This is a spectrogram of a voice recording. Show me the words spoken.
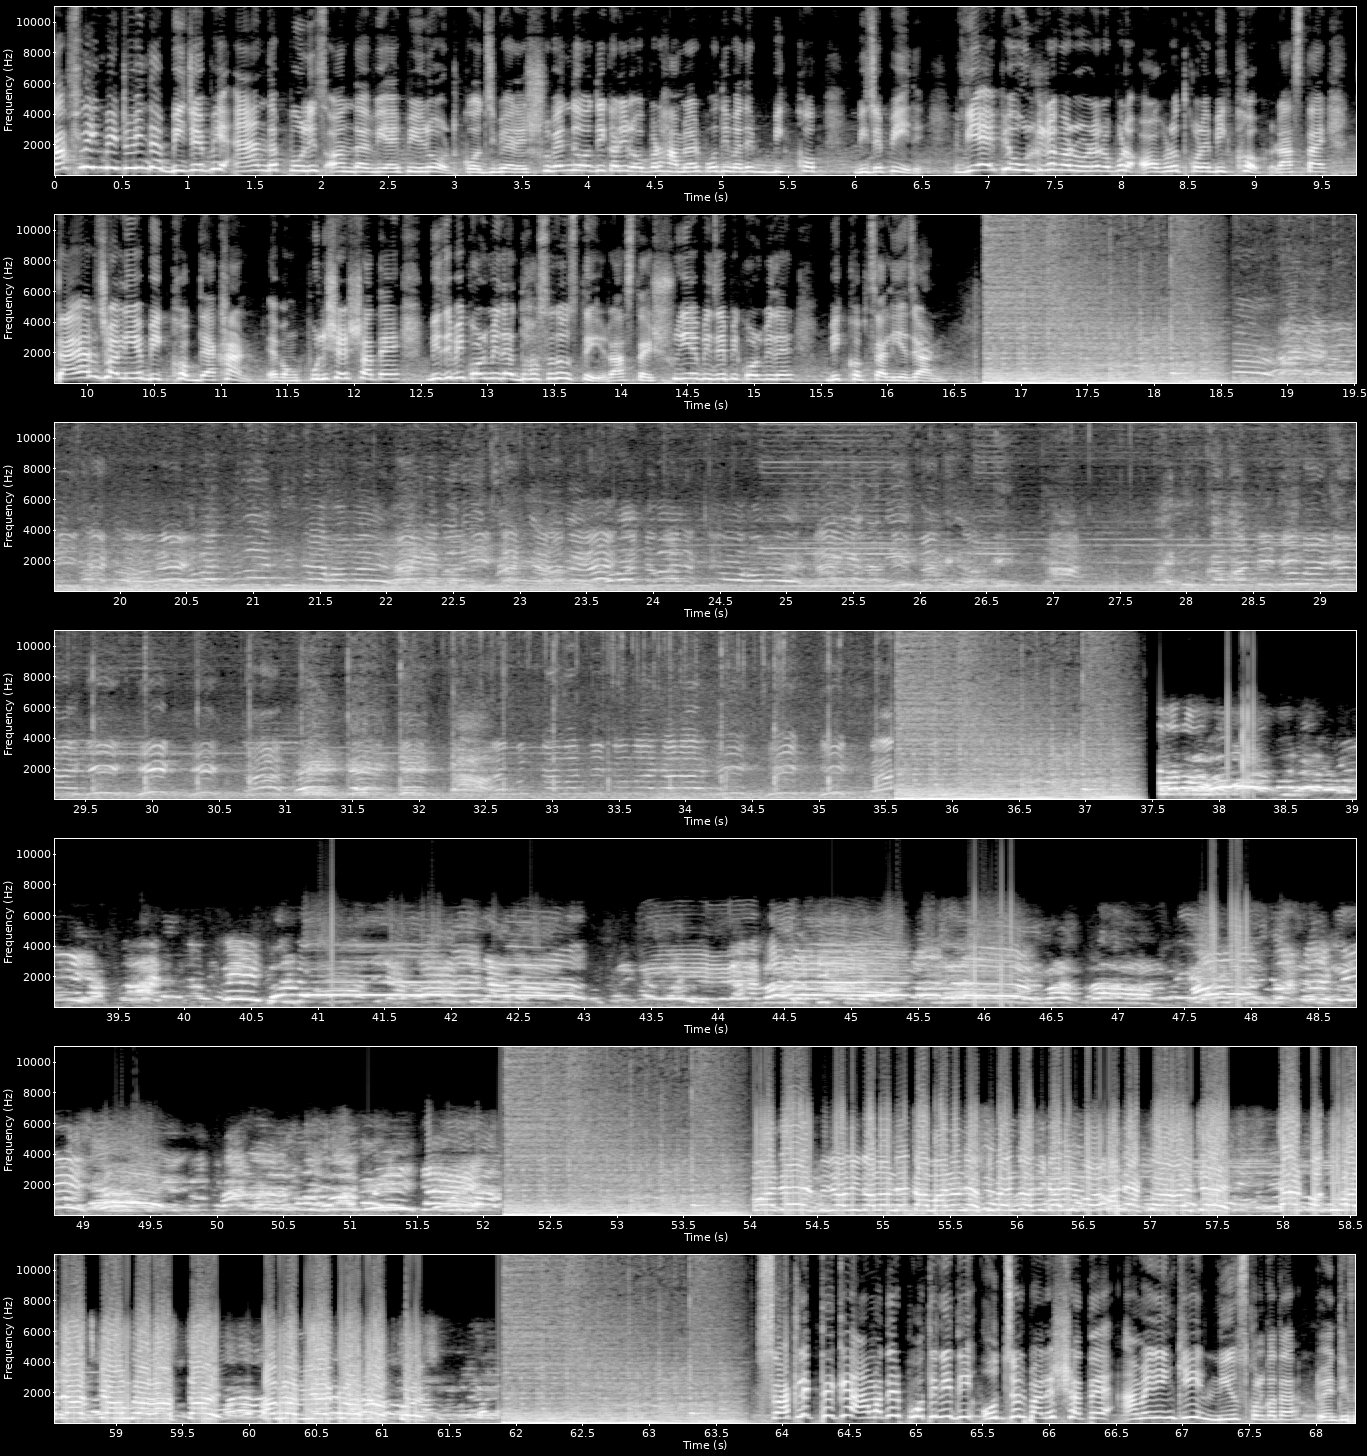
Scuffling between the BJP and the police on the VIP road কোচবিহারে শুভেন্দু অধিকারীর ওপর হামলার প্রতিবাদে বিক্ষোভ বিজেপির ভিআইপি উল্টোডাঙ্গা রোডের ওপর অবরোধ করে বিক্ষোভ। রাস্তায় টায়ার জ্বালিয়ে বিক্ষোভ দেখান এবং পুলিশের সাথে বিজেপি কর্মীদের ধস্তাধস্তি। রাস্তায় শুয়ে বিজেপি কর্মীদের বিক্ষোভ চালিয়ে যান। মুখ্যমন্ত্রী জমা জানায় ঠিক ঠিক ঠিক মুখ্যমন্ত্রী জমা জানায় ঠিক ঠিক ঠিক আমাদের বিরোধী দল নেতা মাননীয় শুভেন্দু অধিকারীর উপর অ্যাটাক করা হয়েছে তার প্রতিবাদে আজকে আমরা রাস্তায় আমরা ভিআইপি অবরোধ করেছি। সল্টলেক থেকে আমাদের প্রতিনিধি উজ্জ্বল পালের সাথে আমি রিঙ্কি নিউজ কলকাতা টোয়েন্টি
